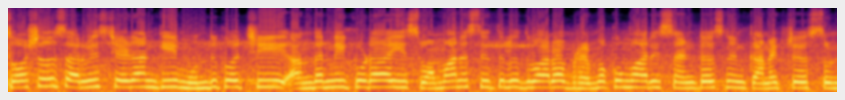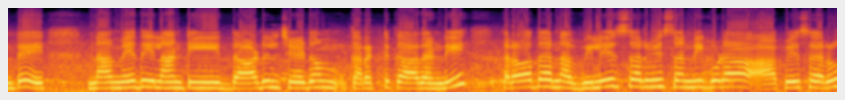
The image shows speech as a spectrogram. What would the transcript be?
సోషల్ సర్వీస్ చేయడానికి ముందుకొచ్చి అందరినీ కూడా ఈ స్వమాన స్థితుల ద్వారా బ్రహ్మకుమారి సెంటర్స్ నేను కనెక్ట్ చేస్తుంటే నా మీద ఇలాంటి దాడులు చేయడం కరెక్ట్ కాదండి. తర్వాత నా విలేజ్ సర్వీస్ అన్నీ కూడా ఆపేశారు.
